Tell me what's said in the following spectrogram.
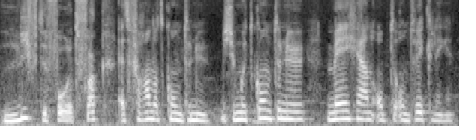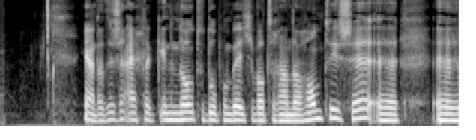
liefde voor het vak. Het verandert continu. Dus je moet continu meegaan op de ontwikkelingen. Ja, dat is eigenlijk in de notendop een beetje wat er aan de hand is. Hè. Uh, uh,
